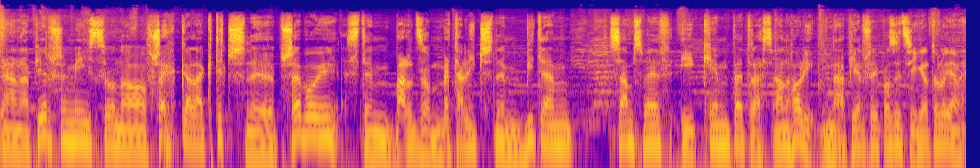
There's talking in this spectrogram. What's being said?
ty. A na pierwszym miejscu, no, wszechgalaktyczny przebój z tym bardzo metalicznym bitem Sam Smith i Kim Petras. Unholy na pierwszej pozycji. Gratulujemy.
